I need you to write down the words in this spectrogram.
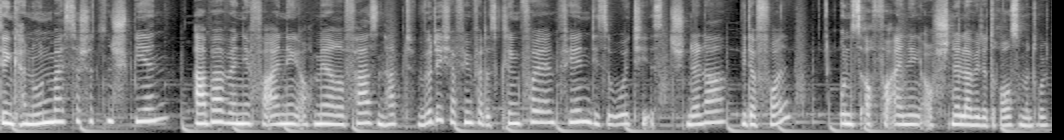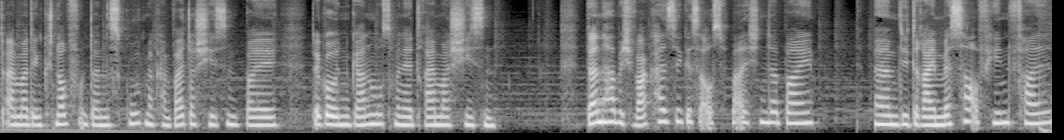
den Kanonenmeisterschützen spielen. Aber wenn ihr vor allen Dingen auch mehrere Phasen habt, würde ich auf jeden Fall das Klingfeuer empfehlen. Diese Ulti ist schneller wieder voll und ist auch vor allen Dingen auch schneller wieder draußen. Man drückt einmal den Knopf und dann ist gut. Man kann weiter schießen. Bei der Golden Gun muss man ja dreimal schießen. Dann habe ich waghalsiges Ausweichen dabei. Ähm, die drei Messer auf jeden Fall.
